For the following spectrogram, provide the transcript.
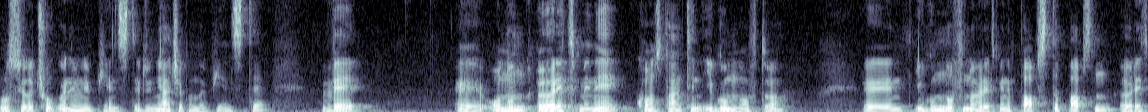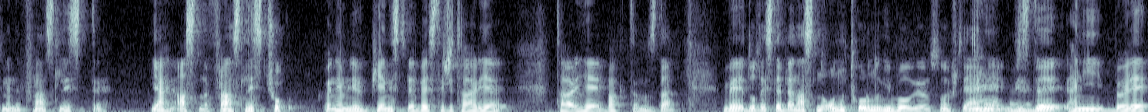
Rusya'da çok önemli bir piyanisti, dünya çapında bir piyanisti. Ve e, onun öğretmeni Konstantin Igumnov'tu. E, Igumnov'un öğretmeni Pabst'tı, Pabst'ın öğretmeni Franz Liszt'ti. Yani aslında Franz Liszt çok önemli bir piyanist ve besteci tarihe tarihe baktığımızda ve dolayısıyla ben aslında onun torunu gibi oluyorum. Sonuçta yani Evet, öyle. bizde hani böyle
